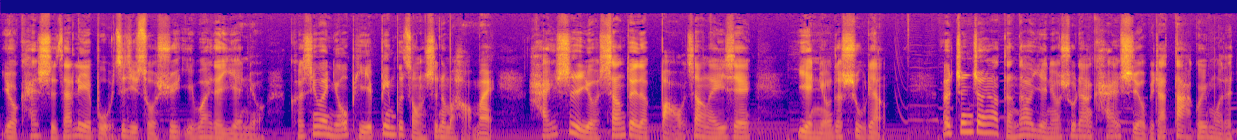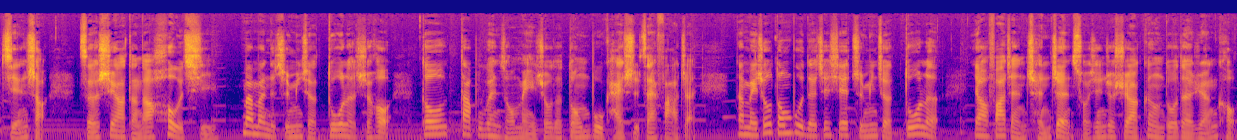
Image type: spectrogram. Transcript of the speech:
有开始在猎捕自己所需以外的野牛，可是因为牛皮并不总是那么好卖，还是有相对的保障了一些野牛的数量。而真正要等到野牛数量开始有比较大规模的减少，则是要等到后期，慢慢的殖民者多了之后，都大部分从美洲的东部开始在发展。那美洲东部的这些殖民者多了，要发展城镇，首先就需要更多的人口。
